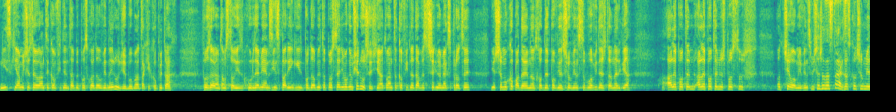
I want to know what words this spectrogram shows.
niski, ja myślę, że tego antykonfidenta by poskładał w jednej rundzie, bo ma takie kopyta, pozdrawiam, tam stoi, kurde, miałem z nim sparingi podobny, to po prostu ja nie mogłem się ruszyć, nie, a tu antykonfidenta wystrzeliłem jak z procy, jeszcze mu kopa dałem na odchody w powietrzu, więc to było widać, że ta energia, ale potem, ale potem już po prostu odcięło mnie, więc myślę, że zas, tak, zaskoczył mnie,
